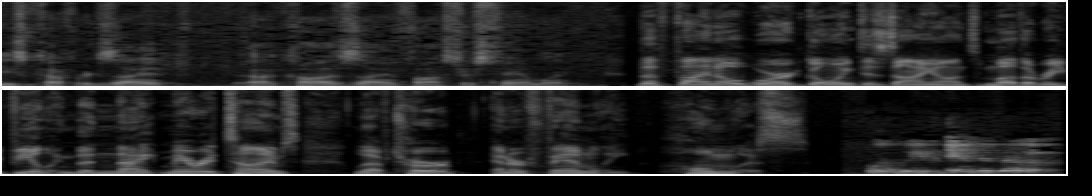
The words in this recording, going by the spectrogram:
he's covered Zion, uh, caused Zion Foster's family. The final word going to Zion's mother, revealing the nightmare at times left her and her family homeless. When we've ended up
